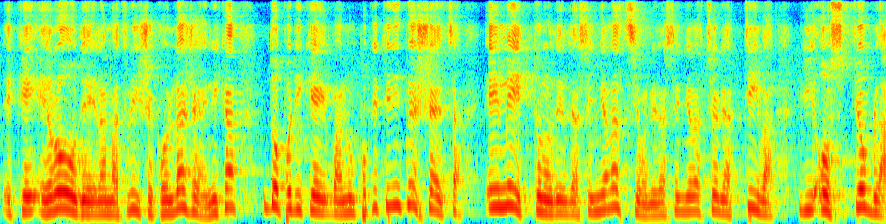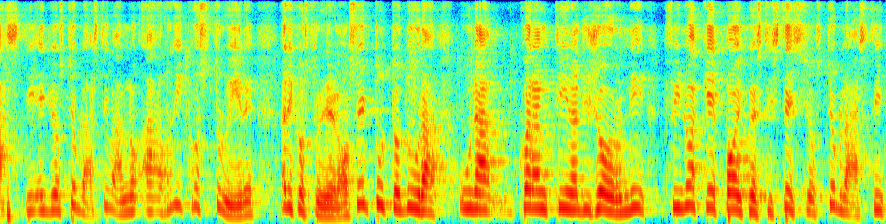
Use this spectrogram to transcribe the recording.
e che erode la matrice collagenica, dopodiché vanno un pochettino in quiescenza, emettono delle segnalazioni, la segnalazione attiva gli osteoblasti e gli osteoblasti vanno a ricostruire, a ricostruire l'osso. Il tutto dura una quarantina di giorni fino a che poi questi stessi osteoblasti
